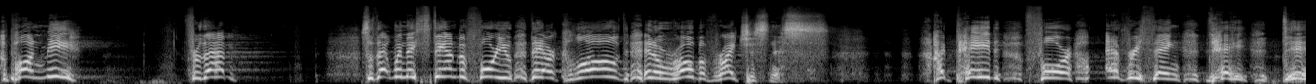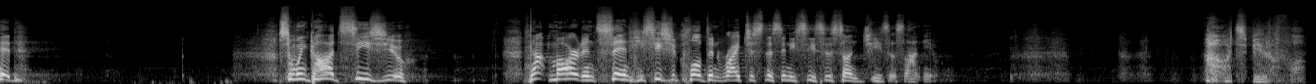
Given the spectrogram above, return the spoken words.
upon me for them. So that when they stand before you, they are clothed in a robe of righteousness. I paid for everything they did. So when God sees you, not marred in sin, he sees you clothed in righteousness and he sees his son Jesus on you. It's beautiful.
